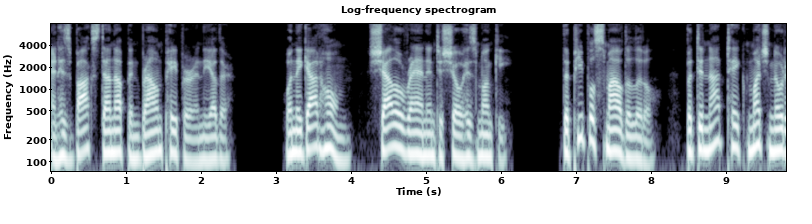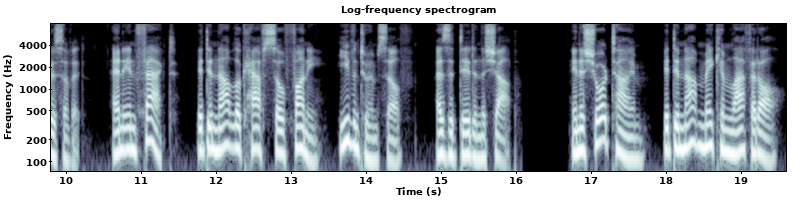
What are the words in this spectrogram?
and his box done up in brown paper in the other. When they got home, Shallow ran in to show his monkey. The people smiled a little, but did not take much notice of it, and in fact, it did not look half so funny, even to himself, as it did in the shop. In a short time, it did not make him laugh at all,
